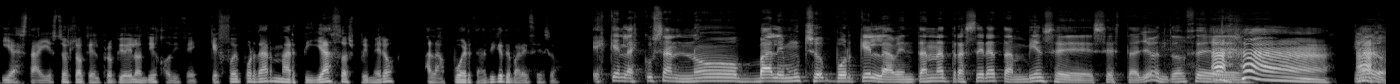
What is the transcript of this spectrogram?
y hasta ahí. Esto es lo que el propio Elon dijo. Dice que fue por dar martillazos primero a la puerta. ¿A ti qué te parece eso? Es que en la excusa no vale mucho porque la ventana trasera también se, estalló. Entonces. ¡Ajá! Claro.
